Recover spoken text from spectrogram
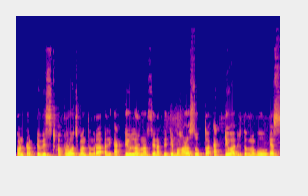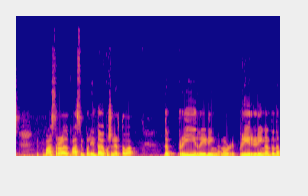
ಕಾಂಟ್ರಾಕ್ಟಿವಿಸ್ಟ್ ಅಪ್ರೋಚ್ ಬಂತಂದ್ರೆ, ಅಲ್ಲಿ ಆ್ಯಕ್ಟಿವ್ ಲರ್ನರ್ಸ್ ಏನಾಗ್ತೈತಿ? ಬಹಳ ಸೂಕ್ತ. ಆ್ಯಕ್ಟಿವ್ ಆಗಿರ್ತದೆ ಮಗು. ಎಸ್ ಭಾಳ ಸರಳ ಭಾಳ ಸಿಂಪಲ್ ಇಂಥವೇ ಕ್ವಶನ್ ಇರ್ತಾವ. ದ ಪ್ರೀ ರೀಡಿಂಗ್ ನೋಡ್ರಿ. ಪ್ರೀ ರೀಡಿಂಗ್ ಅಂತಂದ್ರೆ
